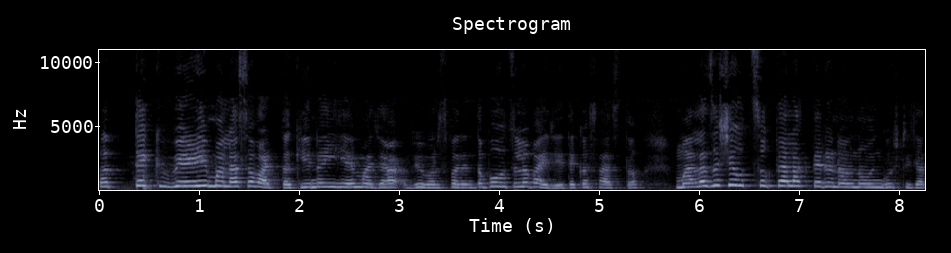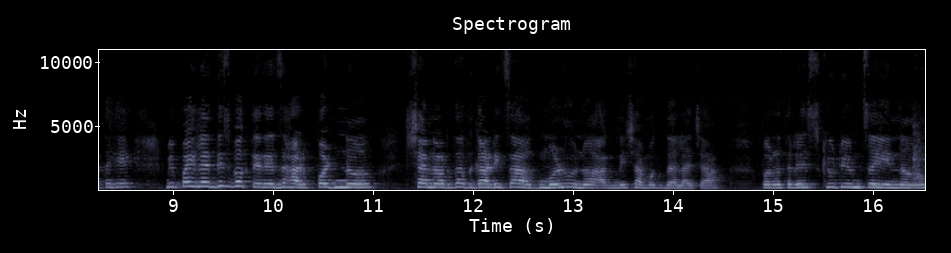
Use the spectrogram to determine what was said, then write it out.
प्रत्येक वेळी मला असं वाटतं की नाही हे माझ्या व्ह्युअर्स पर्यंत पोहोचलं पाहिजे. ते कसं असतं? मला जशी उत्सुकता लागते ना नवनवीन गोष्टीच्या गोष्टीची आता हे मी पहिल्यांदाच बघते ते झाड पडणं क्षणार्धात गाडीचं आगमन होणं अग्निशामक दलाच्या परत रेस्क्यू टीमचं येणं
